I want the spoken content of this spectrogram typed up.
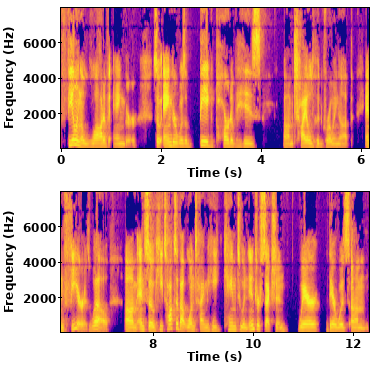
feeling a lot of anger. So anger was a big part of his um, childhood growing up, and fear as well. Um, and so he talks about one time he came to an intersection where there was um,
